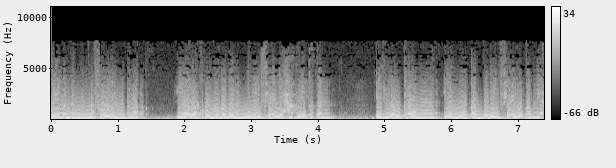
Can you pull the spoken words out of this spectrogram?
اعلم أن المفعول المطلق لا يكون بدلا من الفعل حقيقة إذ لو كان لم يقدر الفعل قبله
